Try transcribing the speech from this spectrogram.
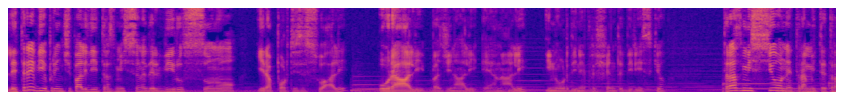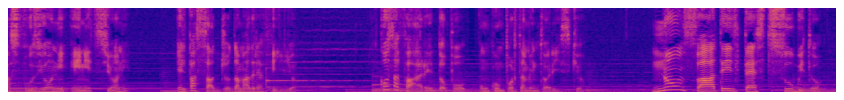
Le tre vie principali di trasmissione del virus sono i rapporti sessuali, orali, vaginali e anali, in ordine crescente di rischio, trasmissione tramite trasfusioni e iniezioni e il passaggio da madre a figlio. Cosa fare dopo un comportamento a rischio? Non fate il test subito.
